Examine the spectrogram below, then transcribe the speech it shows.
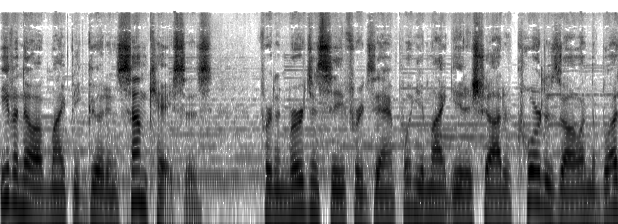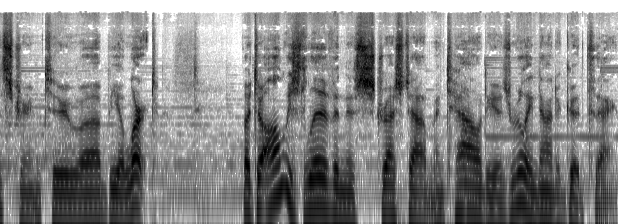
even though it might be good in some cases. For an emergency, for example, you might need a shot of cortisol in the bloodstream to uh, be alert. But to always live in this stressed out mentality is really not a good thing.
